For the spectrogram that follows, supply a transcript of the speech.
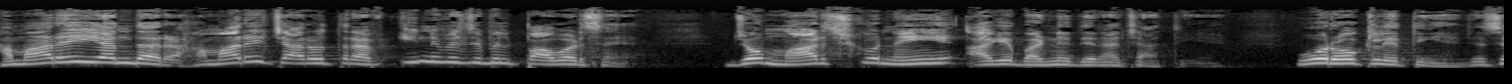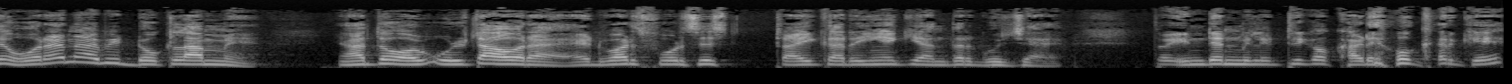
हमारे ही अंदर, हमारे चारों तरफ़ इनविजिबल पावर्स हैं, जो मार्च को नहीं आगे बढ़ने देना चाहती हैं। वो रोक लेती हैं। जैसे हो रहा है ना अभी डोकलाम में, यहाँ तो उल्टा हो रहा है। एडवर्स फोर्सेस ट्राई कर रही हैं कि अंदर घुस जाए। तो इंडियन मिलिट्री को खड़े होकर के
